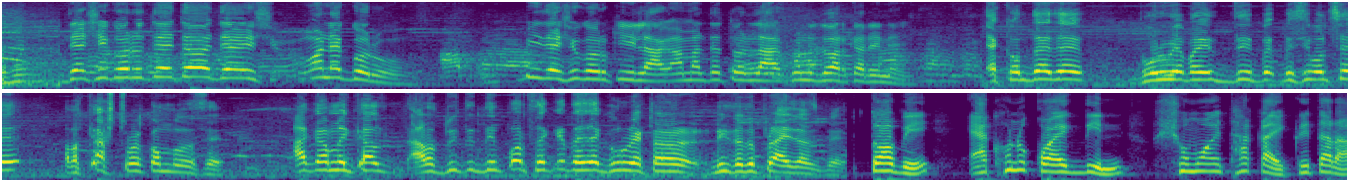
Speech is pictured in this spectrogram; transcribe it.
আছে। দেশি গরুতেই তো দেশ অনেক গরু। বিদেশি গরু কি লাগ আমাদের তো লাগ কোনো দরকারই নেই। এখন যায় গরু ব্যাপারী বেশি বলছে আবার কাস্টমার কম বলছে। আগামীকাল আরও দুই তিন দিন পর থেকে দেখা যায় গরুর একটা নির্ধারিত প্রাইস আসবে। তবে এখনও কয়েকদিন সময় থাকায় ক্রেতারা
